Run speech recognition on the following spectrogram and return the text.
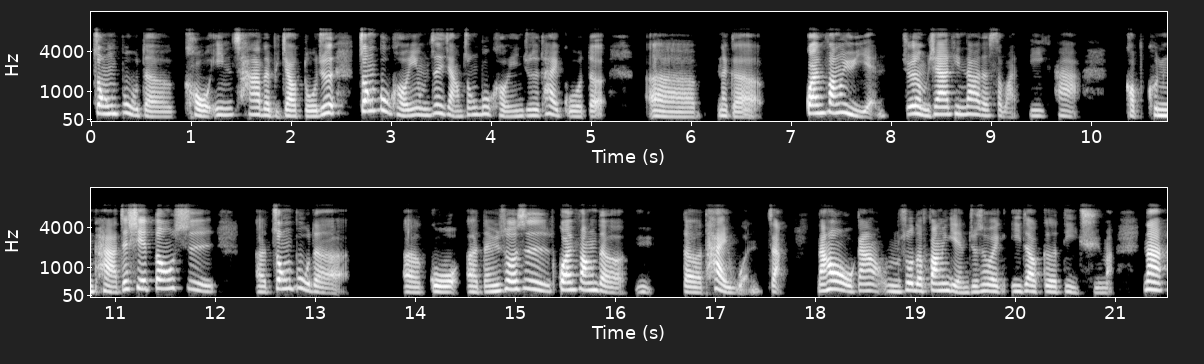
中部的口音差的比较多。就是中部口音，我们这里讲中部口音就是泰国的呃那个官方语言，就是我们现在听到的萨瓦迪卡、考普坤卡，这些都是呃中部的。呃，国呃，等于说是官方的语的泰文这样。然后我刚刚我们说的方言就是会依照各地区嘛。那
